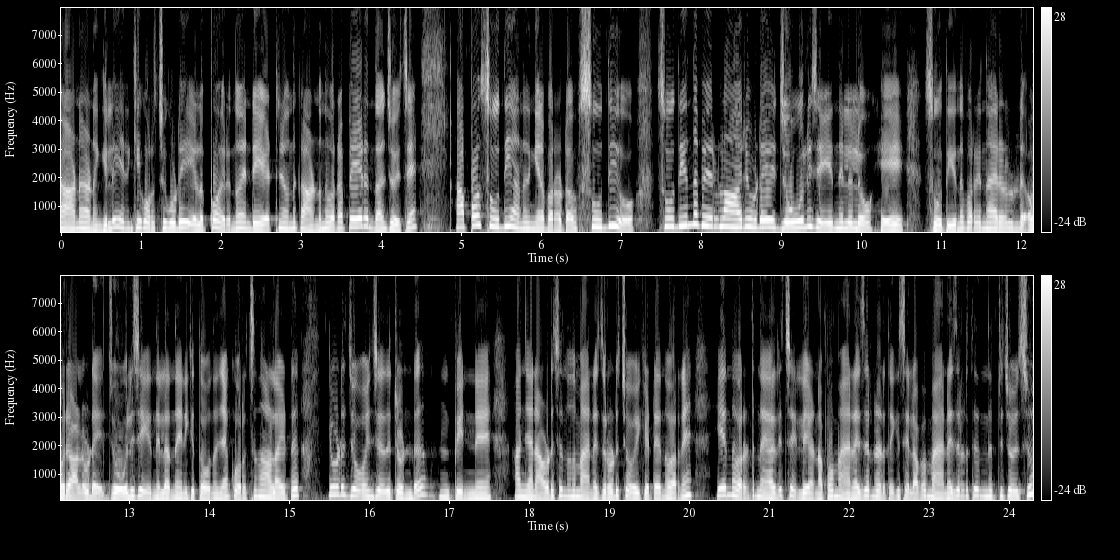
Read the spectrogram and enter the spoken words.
കാണുകയാണെങ്കിൽ എനിക്ക് കുറച്ചുകൂടി എളുപ്പമായിരുന്നു എന്റെ ഏട്ടനെ ഒന്ന് കാണണമെന്ന് പറഞ്ഞാൽ പേരെന്താന്ന് ചോദിച്ചേ. അപ്പോൾ സുതിയാണെന്ന് ഇങ്ങനെ പറഞ്ഞു കേട്ടോ. സുതിയോ സുതി എന്ന പേരുള്ള ആരും ഇവിടെ ജോലി ചെയ്യുന്നില്ലല്ലോ. ഹേ സുതി എന്ന് പറയുന്ന ആരുടെ ഒരാളുടെ ജോലി ചെയ്യുന്നില്ലെന്ന് എനിക്ക് തോന്നുന്നു. ഞാൻ കുറച്ച് നാളായിട്ട് ഇവിടെ ജോയിൻ ചെയ്തിട്ടുണ്ട്. പിന്നെ ഞാൻ അവിടെ ചെന്നൊന്ന് മാനേജറോട് ചോദിക്കട്ടെ എന്ന് പറഞ്ഞ് എന്ന് പറഞ്ഞിട്ട് നേരെ ചെല്ലുകയാണ്. അപ്പോൾ മാനേജറിന്റെ അടുത്തേക്ക് ചെല്ലുക. അപ്പോൾ മാനേജറുടെ അടുത്ത് നിന്നിട്ട് ചോദിച്ചു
